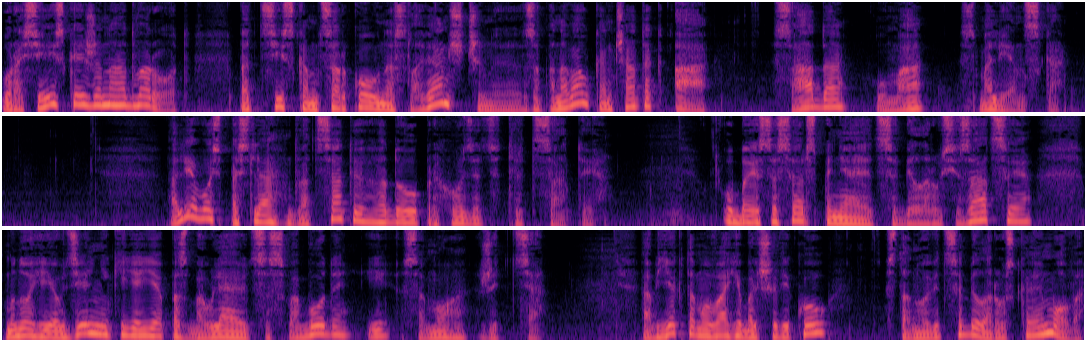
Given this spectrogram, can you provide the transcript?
У расейскай жа наадварот, пад ціскам царкоўна-славяншчыны запанаваў канчатак А, сада, ума, смаленска. Але вось пасля двадцатых гадоў прыходзяць тридцатыя. У БСР спыняецца беларусізацыя, многія ўдзельнікі яе пазбаўляюцца свабоды і самога жыцця. Аб'ектам увагі бальшавікоў становіцца беларуская мова.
